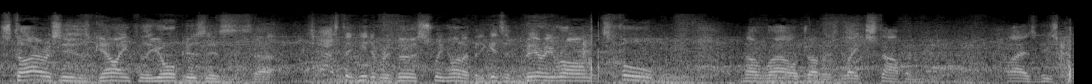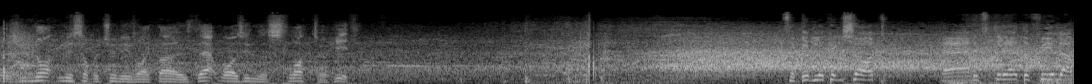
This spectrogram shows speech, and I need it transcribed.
Styris is going for the Yorkers. There's uh, just a hit of reverse swing on it, but he gets it very wrong. It's full. No rail driving his leg stump, and players of his quality do not miss opportunities like those. That was in the slot to hit. It's a good looking shot, and it's cleared the field up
